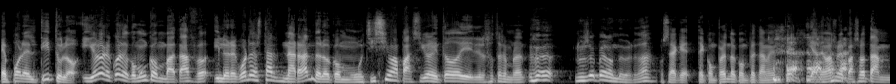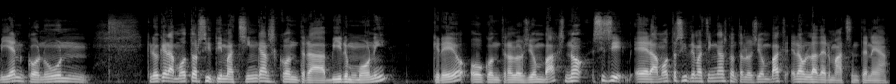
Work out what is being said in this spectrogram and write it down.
eh, por el título. Y yo lo recuerdo como un combatazo y lo recuerdo estar narrándolo con muchísima pasión y todo y los otros en plan, "Eh, no se pegan de verdad. O sea que te comprendo completamente. Y además me pasó también con un, creo que era Motor City Machine Guns contra Beer Money, creo, o contra los Young Bucks. No, sí, sí, era Motor City Machine Guns contra los Young Bucks, era un ladder match en TNA.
